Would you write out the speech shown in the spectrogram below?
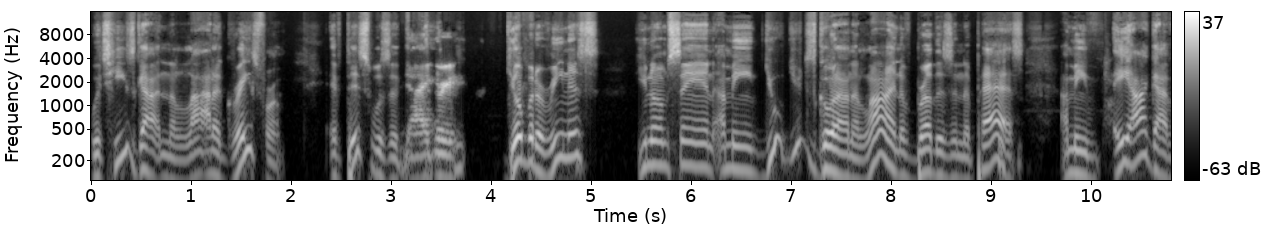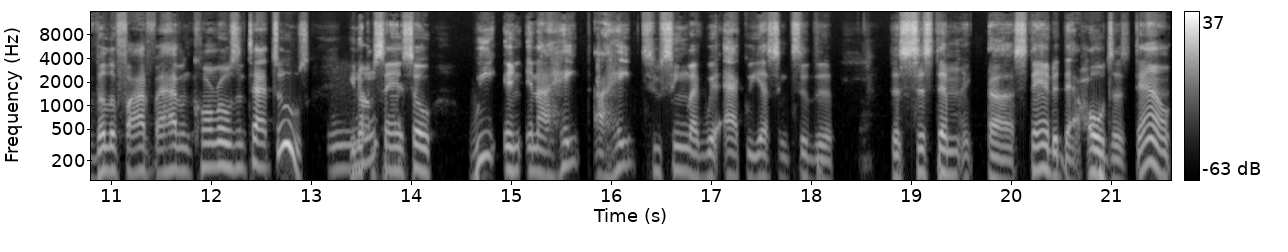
which he's gotten a lot of grace from. If this was a Yeah, I agree. Gilbert Arenas, you know what I'm saying? I mean, you you just go down the line of brothers in the past. I mean, AI got vilified for having cornrows and tattoos. You know what I'm Mhm. saying? So we and, and I hate I hate to seem like we're acquiescing to the the system uh standard that holds us down,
